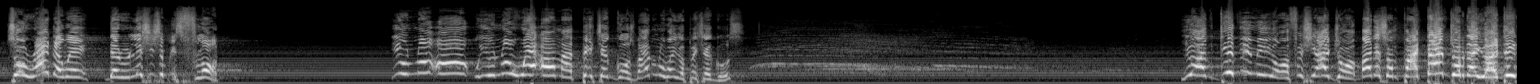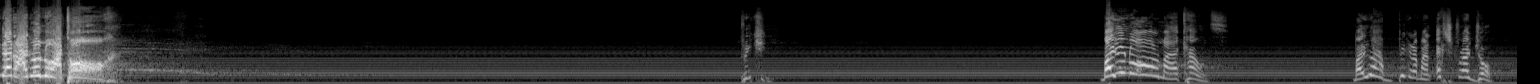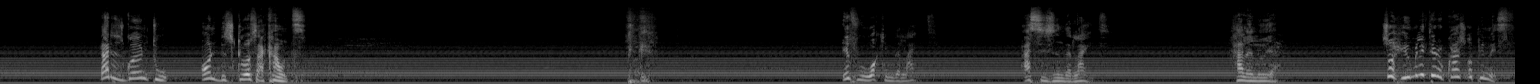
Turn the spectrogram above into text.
So right away, the relationship is flawed. You know all you know where all my paycheck goes, but I don't know where your paycheck goes. You have given me your official job, but there's some part-time job that you are doing that I don't know at all. Preaching. But you accounts. But you have picked up an extra job that is going to undisclosed accounts. if we walk in the light, as is in the light. Hallelujah. So humility requires openness.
